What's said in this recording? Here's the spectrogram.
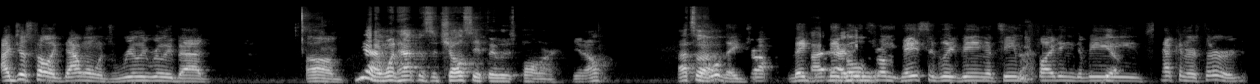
I just felt like that one was really, really bad. Um, yeah, and what happens to Chelsea if they lose Palmer? You know, that's a. Well, they drop. They I, they I go mean, from basically being a team fighting to be yeah. second or third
